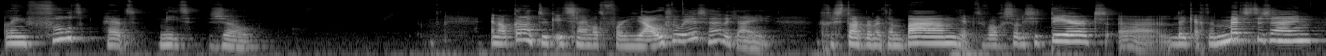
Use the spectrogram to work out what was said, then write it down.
Alleen voelt het niet zo. En nou kan het natuurlijk iets zijn wat voor jou zo is. Hè? Dat jij gestart bent met een baan, je hebt ervoor gesolliciteerd, uh, leek echt een match te zijn.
